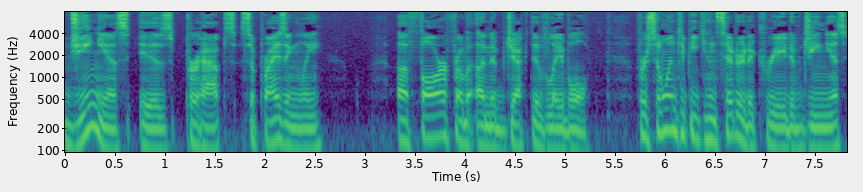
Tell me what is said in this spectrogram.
Genius is, perhaps surprisingly, a far from an objective label. For someone to be considered a creative genius,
